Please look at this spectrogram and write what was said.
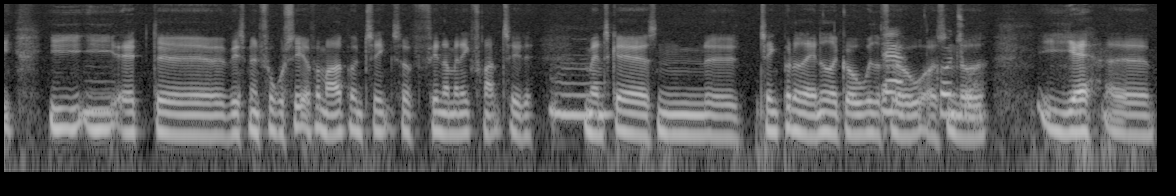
i, mm. i at øh, hvis man fokuserer for meget på en ting, så finder man ikke frem til det. Mm. Man skal sådan øh, tænke på noget andet og go with the flow ja, og sådan noget. Ja, øh,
